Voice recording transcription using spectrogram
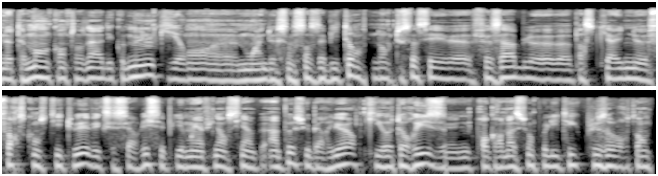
notamment quand on a des communes qui ont euh, moins de 500 habitants. Donc tout ça c'est euh, faisable euh, parce qu'il y a une force constituée avec ses services et puis des moyens financiers un peu supérieurs qui autorisent une programmation politique plus importante.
